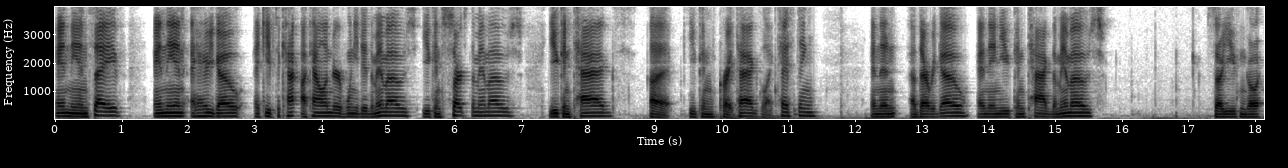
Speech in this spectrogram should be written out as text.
and then save. And then uh, here you go. It keeps a, ca a, calendar of when you did the memos. You can search the memos. You can tags. Uh, you can create tags like testing. And then uh, there we go. And then you can tag the memos. So you can go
